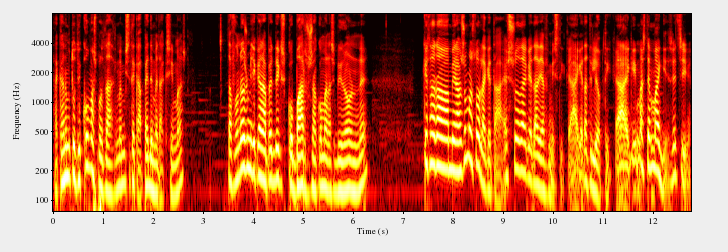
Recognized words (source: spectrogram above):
θα κάνουμε το δικό μας πρωτάθλημα, εμείς οι 15 μεταξύ μας. Θα φωνάζουμε και κανένα 5-6 κομπάρσους ακόμα να συμπληρώνουν και θα τα μοιραζόμαστε όλα και τα έσοδα και τα διαφημιστικά και τα τηλεοπτικά και είμαστε μάγκες, έτσι.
